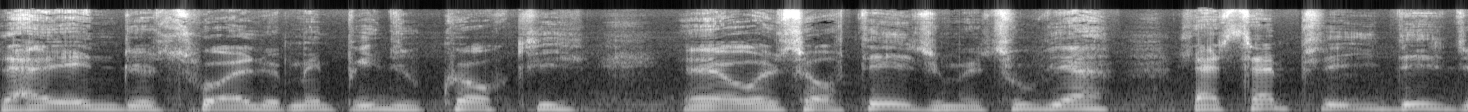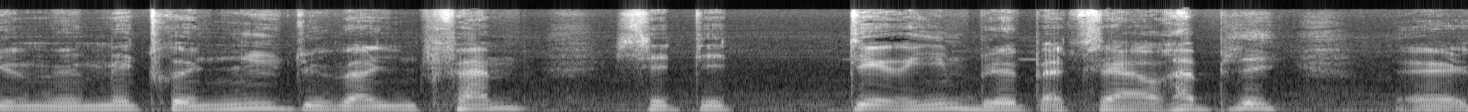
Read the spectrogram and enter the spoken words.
la haine de soi, le mépris du corps qui euh, ressortait. Je me souviens, la simple idée de me mettre nu devant une femme, c'était terrible parce que ça a rappelé euh,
